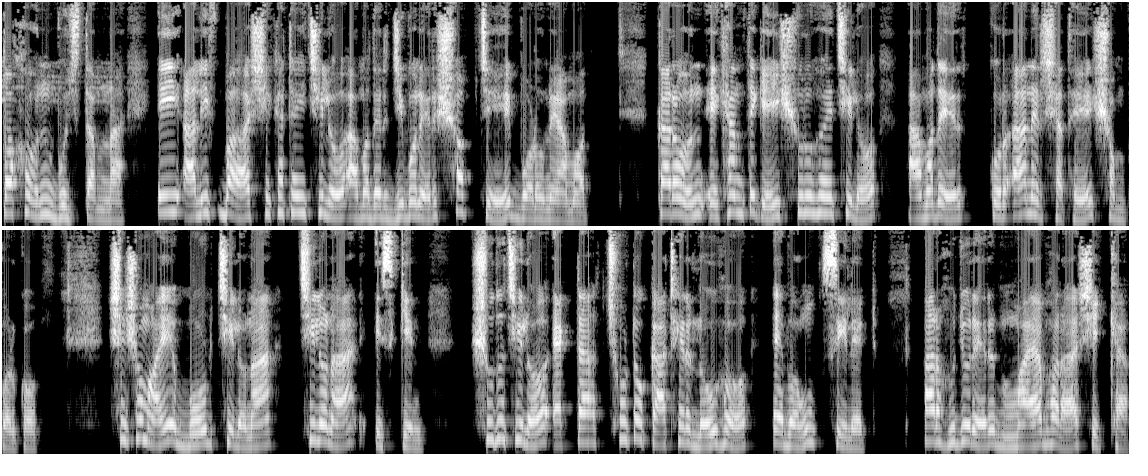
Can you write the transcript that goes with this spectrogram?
তখন বুঝতাম না, এই আলিফ বা শেখাটাই ছিল আমাদের জীবনের সবচেয়ে বড় নেয়ামত। কারণ এখান থেকেই শুরু হয়েছিল আমাদের কোরআনের সাথে সম্পর্ক। সে সময় বোর্ড ছিল না ছিল না স্ক্রিন শুধু ছিল একটা ছোট কাঠের লৌহ এবং সিলেট। আর হুজুরের মায়াভরা শিক্ষা।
